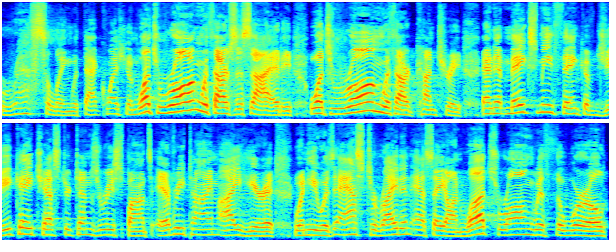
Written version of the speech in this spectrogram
wrestling with that question. What's wrong with our society? What's wrong with our country? And it makes me think of G.K. Chesterton's response every time I hear it when he was asked to write an essay on what's wrong with the world.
